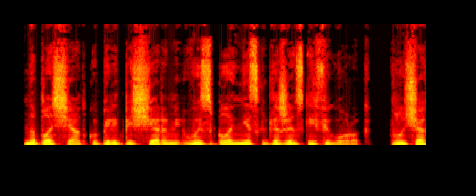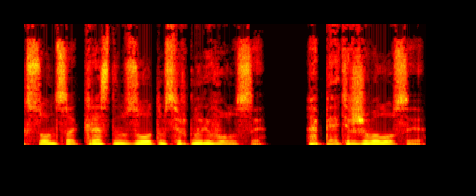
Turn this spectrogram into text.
на площадку перед пещерами высыпало несколько женских фигурок. В лучах солнца красным золотом сверкнули волосы. Опять ржеволосые.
